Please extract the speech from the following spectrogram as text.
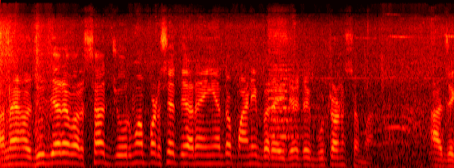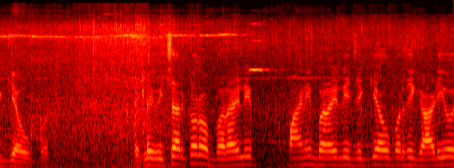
અને હજુ જ્યારે વરસાદ જોરમાં પડશે ત્યારે અહીંયા તો પાણી ભરાઈ જાય છે ઘૂંટણસમાં આ જગ્યા ઉપર. એટલે વિચાર કરો ભરાયેલી પાણી ભરાયેલી જગ્યા ઉપરથી ગાડીઓ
